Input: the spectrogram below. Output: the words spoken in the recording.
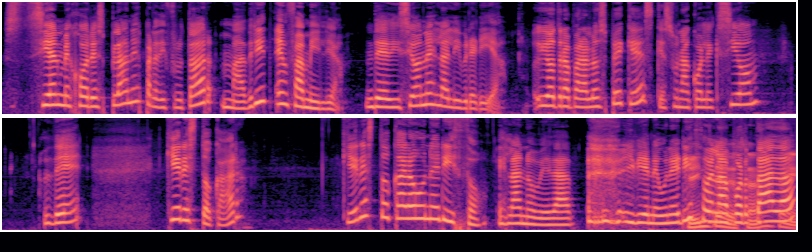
100 mejores planes para disfrutar Madrid en familia, de ediciones La Librería. Y otra para los peques, que es una colección de ¿Quieres tocar? ¿Quieres tocar a un erizo? Es la novedad. y viene un erizo en la portada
